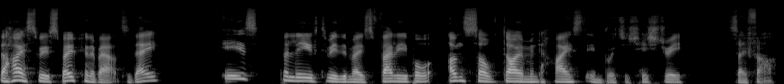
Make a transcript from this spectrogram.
The heist we've spoken about today is believed to be the most valuable unsolved diamond heist in British history so far.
